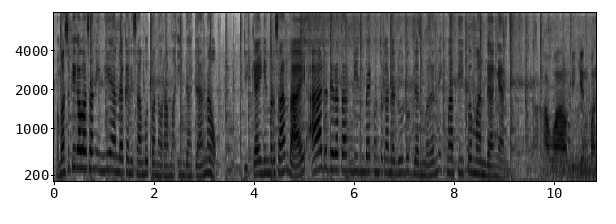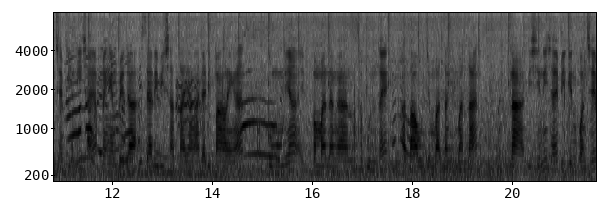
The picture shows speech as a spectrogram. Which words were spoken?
Memasuki kawasan ini Anda akan disambut panorama indah danau. Jika ingin bersantai, ada deretan beanbag untuk Anda duduk dan menikmati pemandangan. awal bikin konsep ini saya pengen beda dari wisata yang ada di Pangalengan umumnya pemandangan kebun teh atau jembatan-jembatan nah di sini saya bikin konsep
